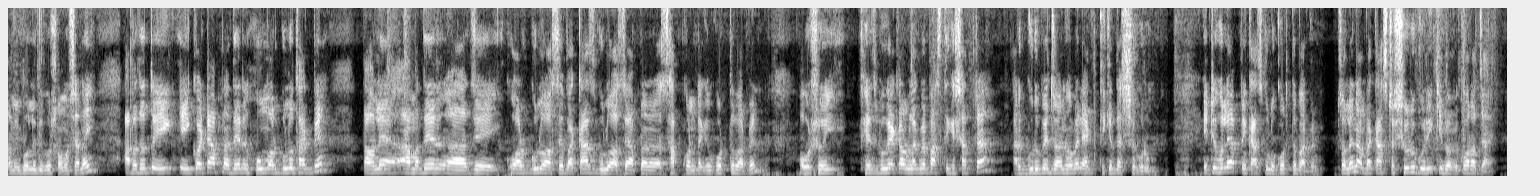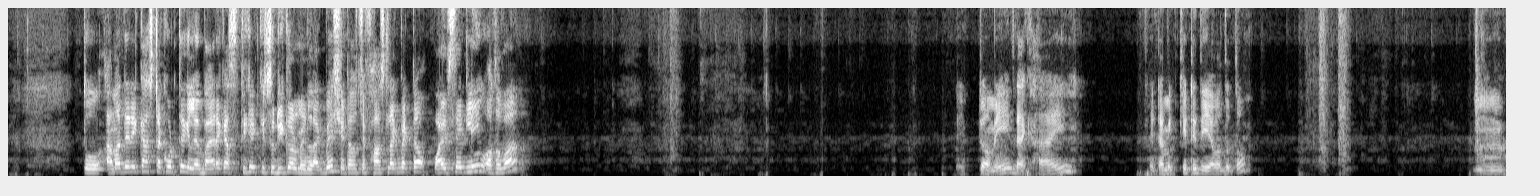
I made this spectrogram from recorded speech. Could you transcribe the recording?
আমি বলে দিব, সমস্যা নাই। আপাতত এই এই কয়টা আপনাদের হোমওয়ার্কগুলো থাকবে। তাহলে আমাদের যে ওয়ার্কগুলো আছে বা কাজগুলো আছে, আপনারা সাবকনটাকে করতে পারবেন। অবশ্যই ফেসবুক অ্যাকাউন্ট লাগবে পাঁচ থেকে সাতটা, আর গ্রুপে জয়েন হবেন এক থেকে দেড়শো গ্রুপ এটি হলে আপনি কাজগুলো করতে পারবেন। চলেন আমরা কাজটা শুরু করি, কীভাবে করা যায়। তো আমাদের এই কাজটা করতে গেলে বাইরের কাছ থেকে কিছু রিকোয়ারমেন্ট লাগবে। সেটা হচ্ছে ফার্স্ট লাগবে একটা ওয়েবসাইট লিঙ্ক অথবা একটু আমি দেখাই। এটা আমি কেটে দিই আপাতত।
